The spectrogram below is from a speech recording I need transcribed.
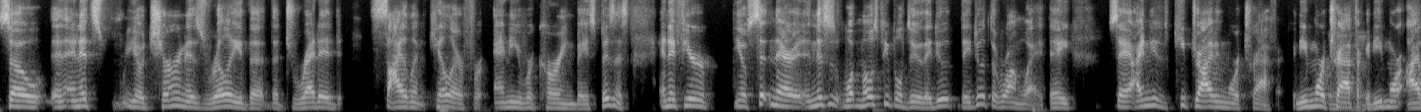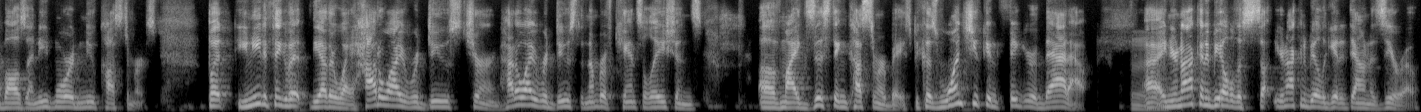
So and, and it's you know churn is really the the dreaded silent killer for any recurring based business. And if you're you know sitting there and this is what most people do. They do they do it the wrong way. They say i need to keep driving more traffic. I need more traffic. Mm-hmm. i need more eyeballs. I need more new customers. But you need to think of it the other way. How do i reduce churn? How do i reduce the number of cancellations of my existing customer base? Because once you can figure that out mm-hmm. uh, and you're not going to be able to you're not going to be able to get it down to zero.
